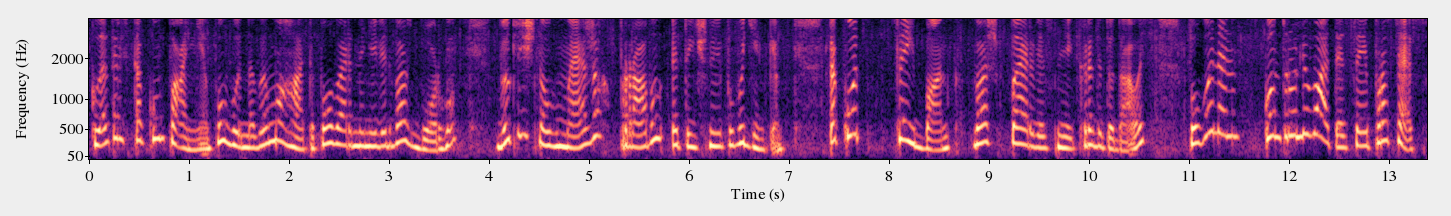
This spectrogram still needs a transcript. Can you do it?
колекторська компанія повинна вимагати повернення від вас боргу виключно в межах правил етичної поведінки. Так от цей банк, ваш первісний кредитодавець, повинен контролювати цей процес,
